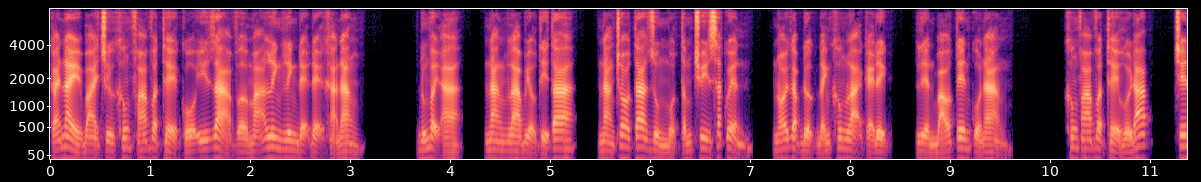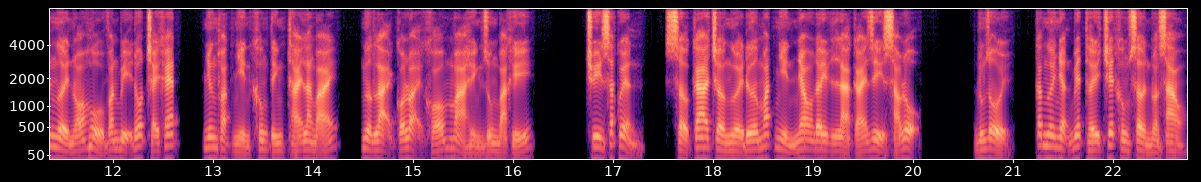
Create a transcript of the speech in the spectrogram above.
Cái này bài trừ không phá vật thể cố ý giả vờ mã linh linh đệ đệ khả năng đúng vậy à nàng là biểu tỷ ta, nàng cho ta dùng một tấm truy sát quyển, nói gặp được đánh không lại kẻ địch, liền báo tên của nàng. Không phá vật thể hồi đáp, trên người nó hổ văn bị đốt cháy khét, nhưng thoạt nhìn không tính thái lang bái, ngược lại có loại khó mà hình dung ba khí. Truy sát quyển, sở ca chờ người đưa mắt nhìn nhau đây là cái gì xáo lộ? Đúng rồi, các ngươi nhận biết thấy chết không sờn đoàn sao?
